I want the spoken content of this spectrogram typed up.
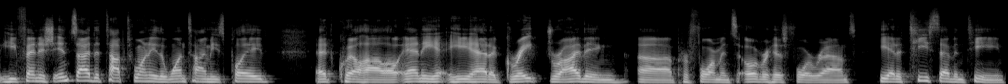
he finished inside the top twenty the one time he's played at Quail Hollow, and he he had a great driving uh, performance over his four rounds. He had a T seventeen.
